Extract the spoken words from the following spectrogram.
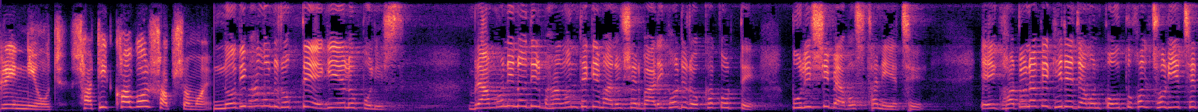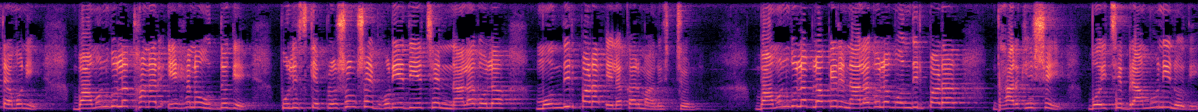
গ্রিন নিউজ, সঠিক খবর সবসময়। নদী ভাঙন রুখতে এগিয়ে এলো পুলিশ। ব্রাহ্মণী নদীর ভাঙন থেকে মানুষের বাড়িঘর রক্ষা করতে পুলিশি ব্যবস্থা নিয়েছে। এই ঘটনাকে ঘিরে যেমন কৌতূহল ছড়িয়েছে তেমনি বামনগোলা থানার এহেন উদ্যোগে পুলিশকে প্রশংসায় ভরিয়ে দিয়েছেন নালাগোলা মন্দিরপাড়া এলাকার মানুষজন। বামনগোলা ব্লকের নালাগোলা মন্দিরপাড়ার ধার ঘেঁষেই বইছে ব্রাহ্মণী নদী।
